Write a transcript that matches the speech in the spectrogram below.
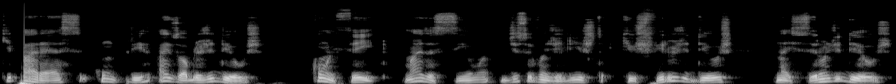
que parece cumprir as obras de Deus. Com efeito, mais acima, disse o evangelista que os filhos de Deus nasceram de Deus.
